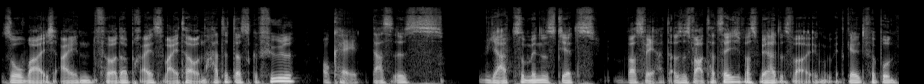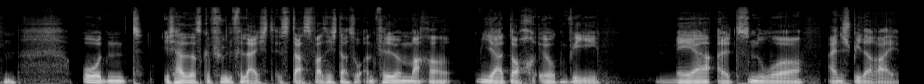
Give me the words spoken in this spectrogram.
so war ich einen Förderpreis weiter und hatte das Gefühl, okay, das ist ja zumindest jetzt was wert. Also es war tatsächlich was wert, es war irgendwie mit Geld verbunden. Und ich hatte das Gefühl, vielleicht ist das, was ich da so an Filmen mache, ja doch irgendwie mehr als nur eine Spielerei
